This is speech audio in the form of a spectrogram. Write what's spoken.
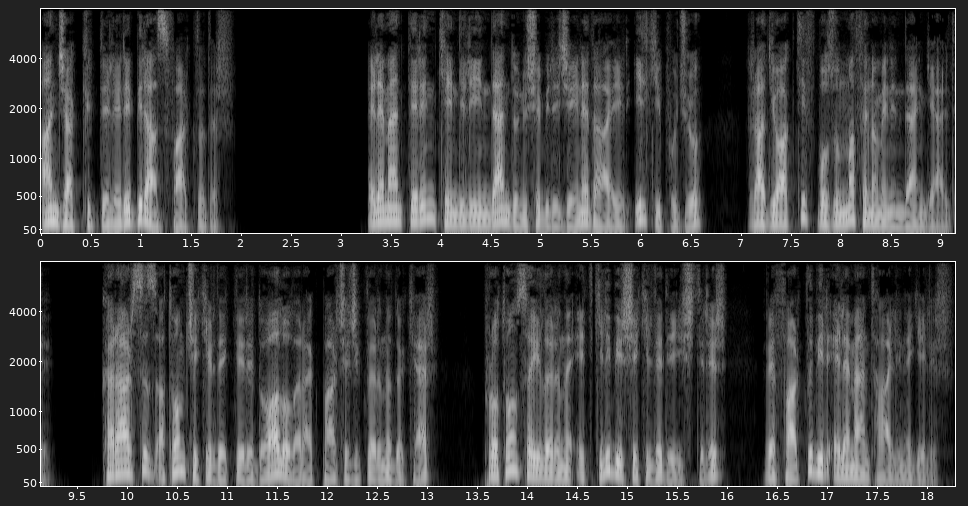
Ancak kütleleri biraz farklıdır. Elementlerin kendiliğinden dönüşebileceğine dair ilk ipucu, radyoaktif bozulma fenomeninden geldi. Kararsız atom çekirdekleri doğal olarak parçacıklarını döker, proton sayılarını etkili bir şekilde değiştirir ve farklı bir element haline gelir.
